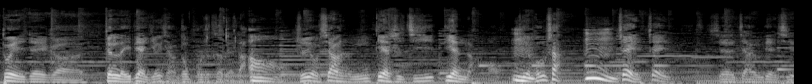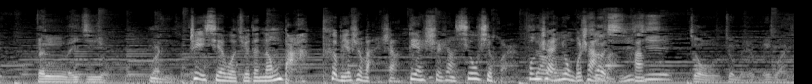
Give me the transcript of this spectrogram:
对这个跟雷电影响都不是特别大。哦，只有像什么电视机、电脑、电风扇，嗯，这这些家用电器跟雷击有关系。这些我觉得能拔，特别是晚上，电视上休息会儿，风扇用不上了，像洗衣机就就没没关系。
